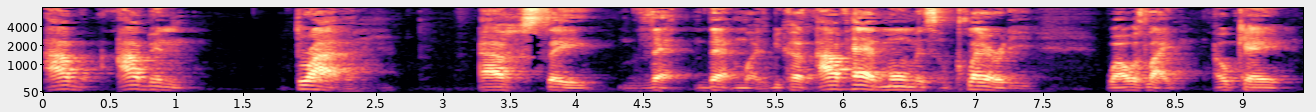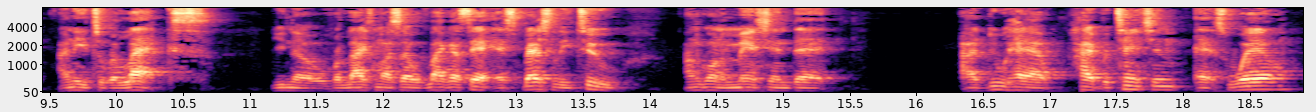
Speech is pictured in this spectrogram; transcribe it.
I've I've been thriving. I'll say that that much because I've had moments of clarity where I was like, okay, I need to relax, you know, relax myself. Like I said, especially too, I'm going to mention that I do have hypertension as well.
